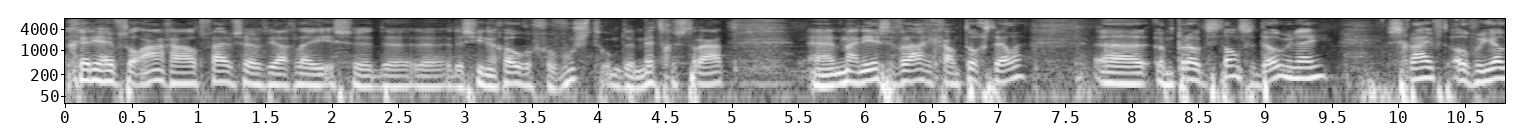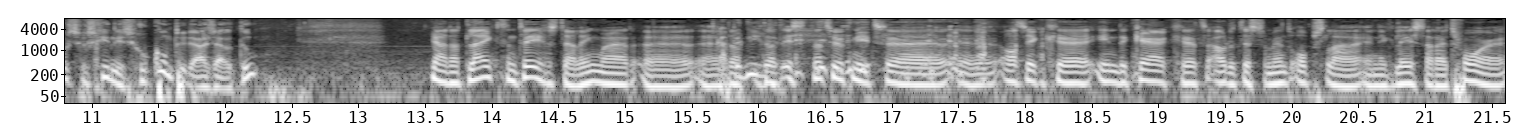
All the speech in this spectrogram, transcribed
Gerry heeft het al aangehaald. 75 jaar geleden is de, de, de synagoge verwoest op de Metzgerstraat. En mijn eerste vraag, ik ga hem toch stellen. Uh, een protestantse dominee schrijft over Joodse geschiedenis. Hoe komt u daar zo toe? Ja, dat lijkt een tegenstelling, maar uh, uh, dat, dat, is het natuurlijk niet. Uh, als ik in de kerk het Oude Testament opsla en ik lees daaruit voor,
